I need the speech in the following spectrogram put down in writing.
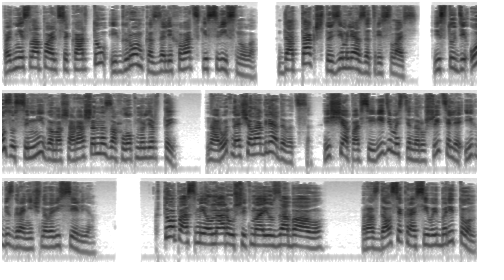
поднесла пальцы к рту и громко залихватски свистнула. Да так, что земля затряслась и студиозусы мигом ошарашенно захлопнули рты. Народ начал оглядываться, ища, по всей видимости, нарушителя их безграничного веселья. «Кто посмел нарушить мою забаву?» Раздался красивый баритон,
